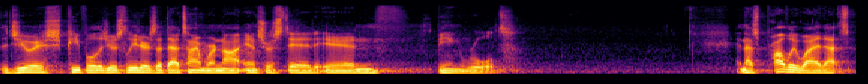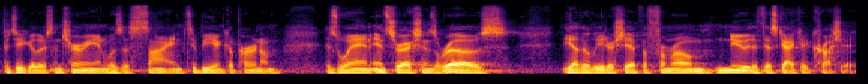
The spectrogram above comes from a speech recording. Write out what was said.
The Jewish people, the Jewish leaders at that time were not interested in being ruled. And that's probably why that particular centurion was assigned to be in Capernaum, is when insurrections arose, the other leadership from Rome knew that this guy could crush it.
